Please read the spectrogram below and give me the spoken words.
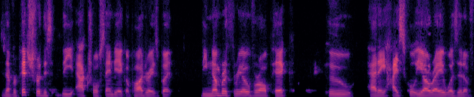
he's never pitched for this the actual San Diego Padres. But the number three overall pick, who had a high school ERA, was it of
